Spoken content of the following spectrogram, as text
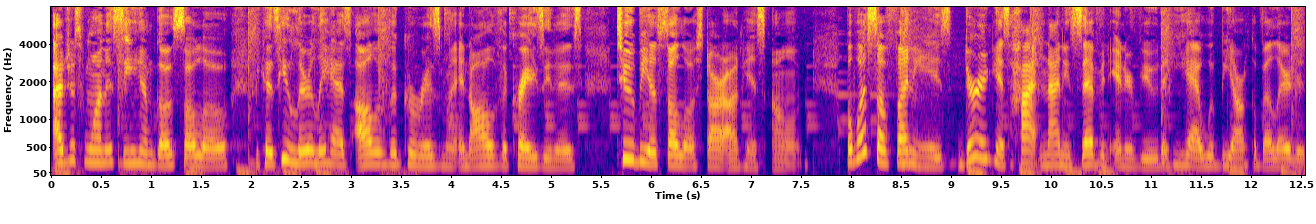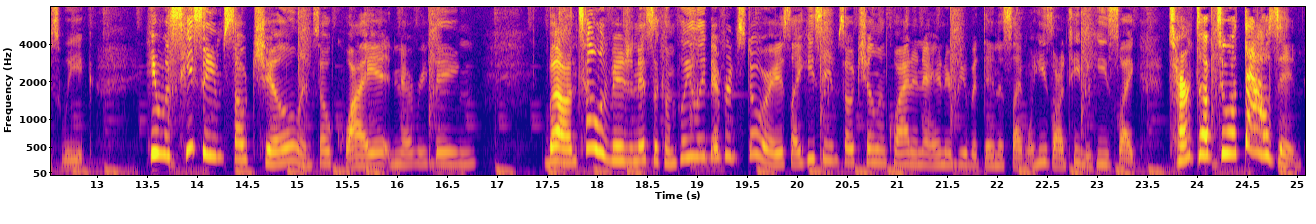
I just want to see him go solo because he literally has all of the charisma and all of the craziness to be a solo star on his own. But what's so funny is during his Hot 97 interview that he had with Bianca Belair this week, he was he seemed so chill and so quiet and everything. But on television, it's a completely different story. It's like he seems so chill and quiet in that interview, but then it's like when he's on TV, he's like turned up to a thousand.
